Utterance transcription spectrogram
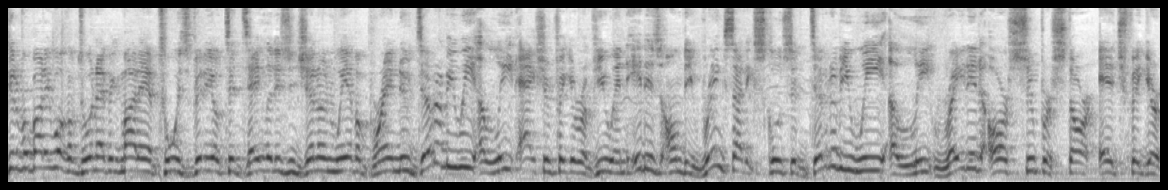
good everybody? Welcome to an Epic My Damn Toys video. Today, ladies and gentlemen, we have a brand new WWE Elite action figure review and it is on the ringside exclusive WWE Elite Rated R Superstar Edge figure.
